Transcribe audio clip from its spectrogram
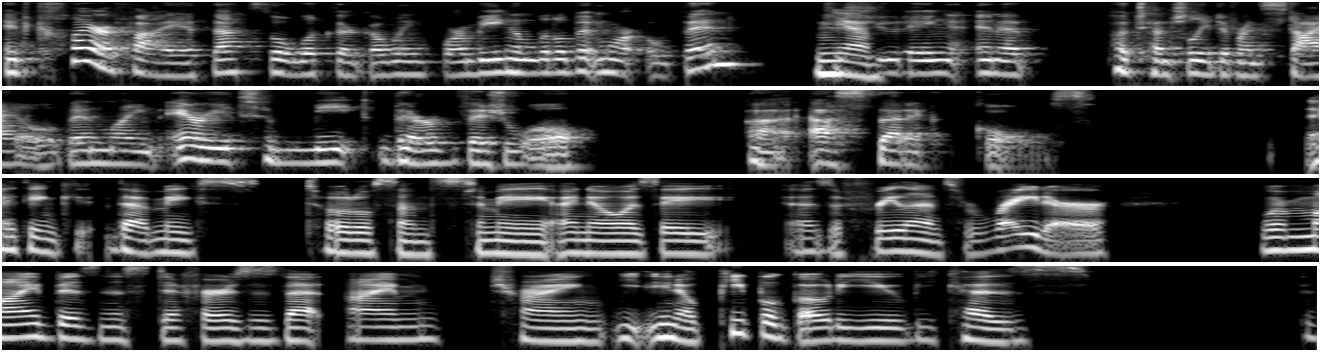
and clarify if that's the look they're going for and being a little bit more open to yeah. shooting in a potentially different style than light and airy to meet their visual uh, aesthetic goals. I think that makes total sense to me. I know as a as a freelance writer, where my business differs is that I'm trying, you know, people go to you because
